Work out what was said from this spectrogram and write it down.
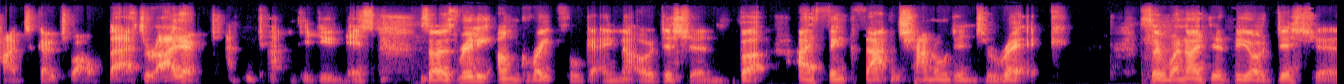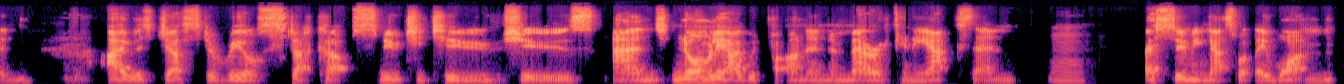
time to go to Alberta. I don't have time to do this. So I was really ungrateful getting that audition. But I think that channeled into Rick. So when I did the audition, I was just a real stuck up snooty two shoes. And normally I would put on an American accent, Mm. assuming that's what they want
